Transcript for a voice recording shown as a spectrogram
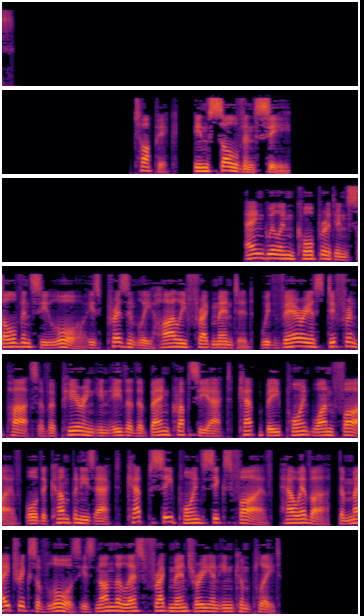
Insolvency Anguillan corporate insolvency law is presently highly fragmented, with various different parts of appearing in either the Bankruptcy Act Cap B.15 or the Companies Act Cap C.65. However, the matrix of laws is nonetheless fragmentary and incomplete.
